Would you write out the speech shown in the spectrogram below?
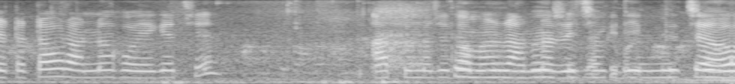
ডাটাটাও রান্না হয়ে গেছে। আর তোমরা যদি আমার রান্নার রেসিপি দেখতে চাও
